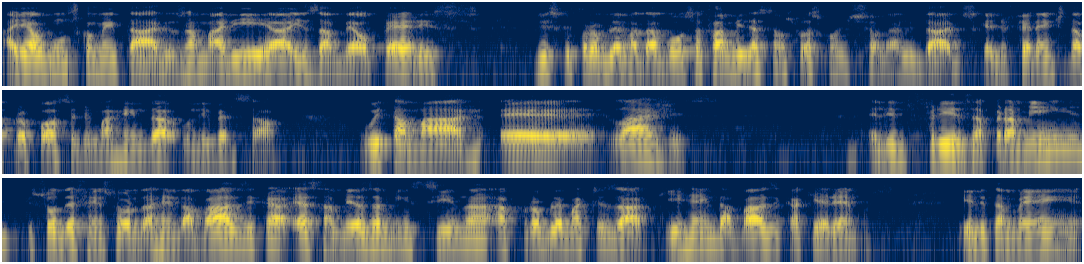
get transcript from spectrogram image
Aí alguns comentários. A Maria Isabel Pérez diz que o problema da Bolsa Família são suas condicionalidades, que é diferente da proposta de uma renda universal o Itamar é, Lages, ele frisa, para mim, que sou defensor da renda básica, essa mesa me ensina a problematizar que renda básica queremos. Ele também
